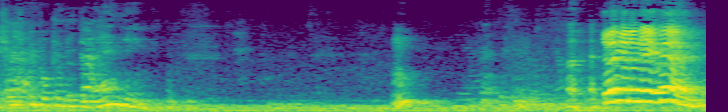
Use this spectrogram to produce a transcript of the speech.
Church people can be demanding. Can I get an amen?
